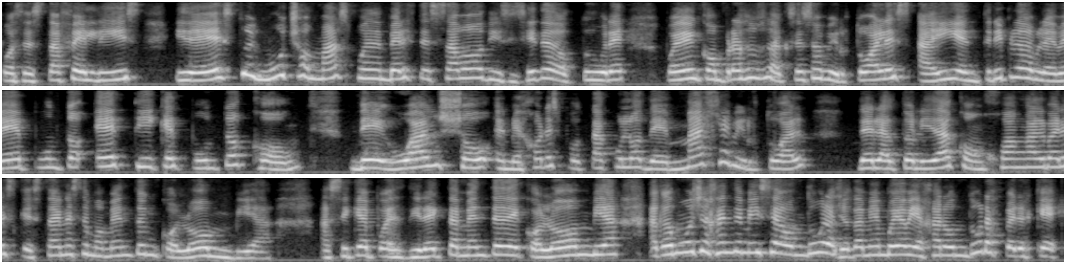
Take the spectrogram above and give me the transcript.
pues está feliz y de esto y mucho más pueden ver este sábado 17 de octubre. Pueden comprar sus accesos virtuales ahí en www.eticket.com de One Show, el mejor espectáculo de magia virtual de la actualidad con Juan Álvarez, que está en este momento en Colombia. Así que pues directamente de Colombia. Acá mucha gente me dice Honduras, yo también voy a viajar a Honduras, pero es que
